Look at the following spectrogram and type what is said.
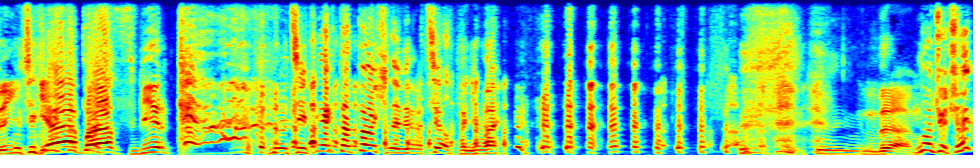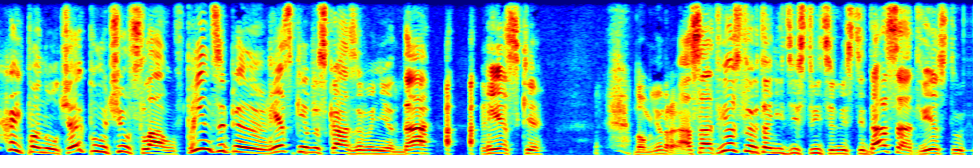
Ну, Я вас вертел... Ну, теперь-то точно вертел, понимаешь? Да. Ну а что, человек хайпанул, человек получил славу. В принципе, резкие высказывания, да, резкие. Но мне нравится. А соответствуют они действительности? Да, соответствуют.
